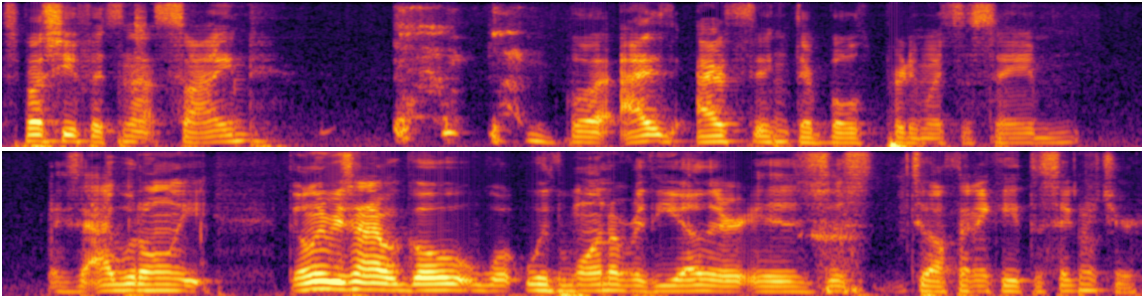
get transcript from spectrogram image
especially if it's not signed. but I I think they're both pretty much the same. Like I said, I would only the only reason I would go w- with one over the other is just to authenticate the signature,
